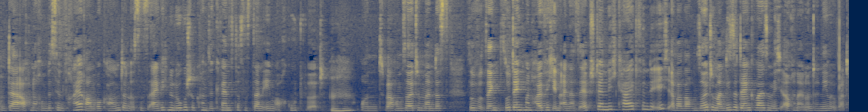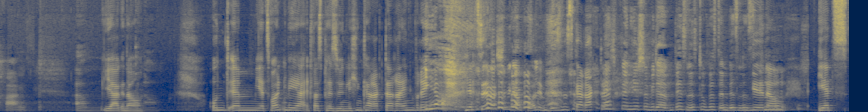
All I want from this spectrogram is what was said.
und da auch noch ein bisschen Freiraum bekommt, dann ist es eigentlich eine logische Konsequenz, dass es dann eben auch gut wird. Mhm. Und warum sollte man das, so, so denkt man häufig in einer Selbstständigkeit, finde ich, aber warum sollte man diese Denkweise nicht auch in ein Unternehmen übertragen? Ähm, ja, genau. genau. Und ähm, jetzt wollten wir ja etwas persönlichen Charakter reinbringen. Ja. Jetzt sind wir schon wieder voll im Business-Charakter. Ich bin hier schon wieder im Business, du bist im Business. Genau. Jetzt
